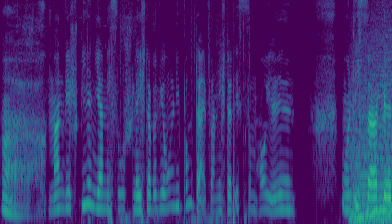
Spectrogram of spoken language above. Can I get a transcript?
Ach, Mann, wir spielen ja nicht so schlecht, aber wir holen die Punkte einfach nicht. Das ist zum Heulen. Und ich sage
